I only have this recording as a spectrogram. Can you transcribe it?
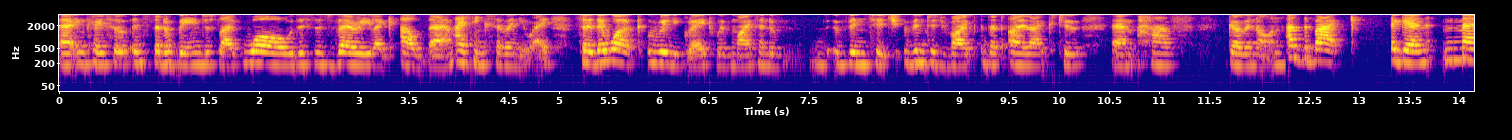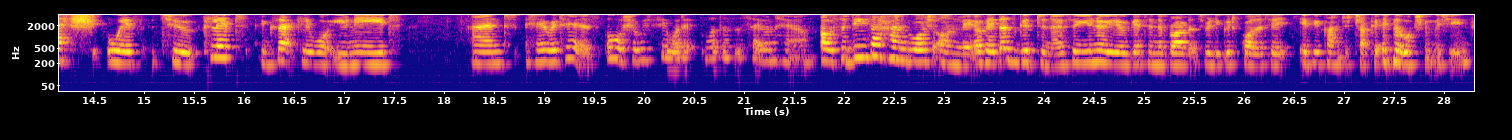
uh, in case of instead of being just like whoa this is very like out there. I think so anyway. So they work really great with my kind of vintage vintage vibe that i like to um, have going on. At the back again mesh with two clips exactly what you need and here it is. Oh shall we see what it what does it say on here? Oh so these are hand wash only. Okay that's good to know. So you know you're getting a bra that's really good quality if you can't just chuck it in the washing machine.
